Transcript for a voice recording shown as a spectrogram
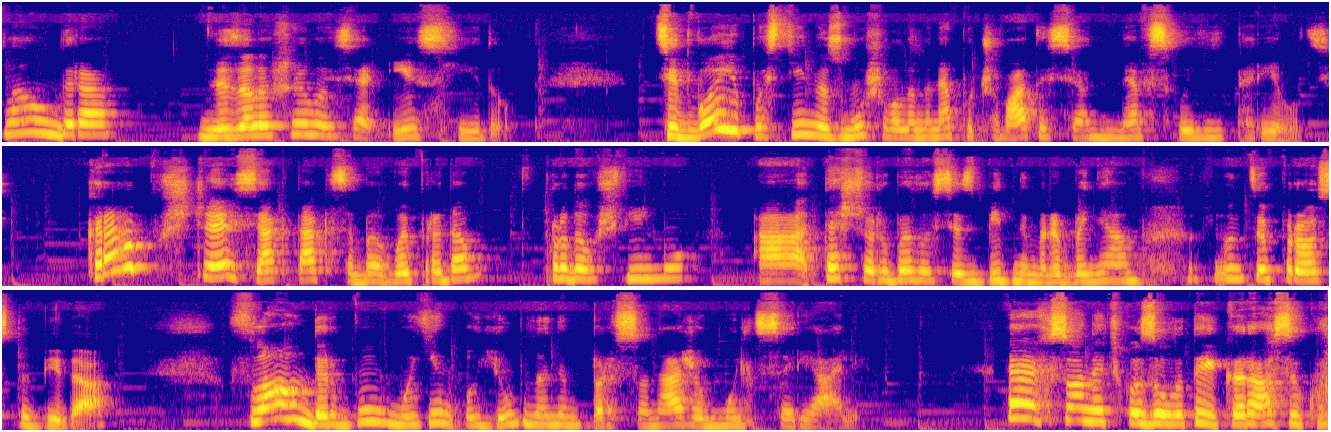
Флаундера не залишилося і сліду. Ці двоє постійно змушували мене почуватися не в своїй тарілці. Краб ще сяк так себе виправдав впродовж фільму, а те, що робилося з бідним ребеням, ну це просто біда. Флаундер був моїм улюбленим персонажем в мультсеріалі. Ех, сонечко, золотий карасику,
